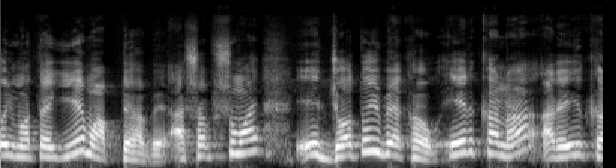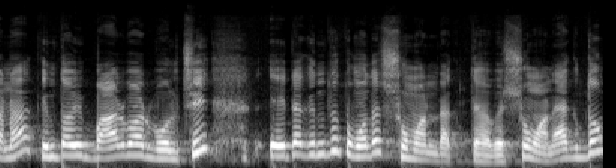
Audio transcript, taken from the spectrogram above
ওই মাথায় গিয়ে মাপতে হবে। আর সবসময় এ যতই ব্যাখ্যা হোক, এর কানা আর এর কানা কিন্তু আমি বারবার বলছি, এটা কিন্তু তোমাদের সমান রাখতে হবে, সমান, একদম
